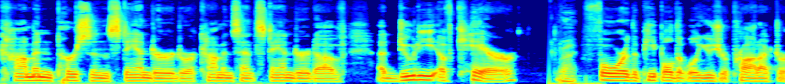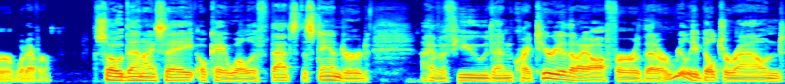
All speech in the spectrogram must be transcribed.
common person standard or a common sense standard of a duty of care right. for the people that will use your product or whatever. So then I say, okay, well, if that's the standard, I have a few then criteria that I offer that are really built around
